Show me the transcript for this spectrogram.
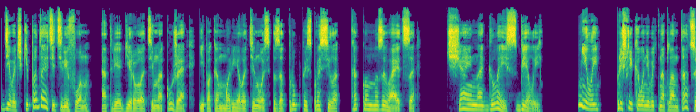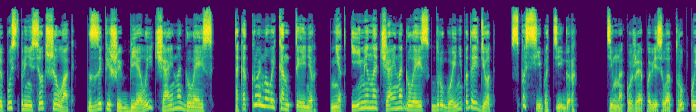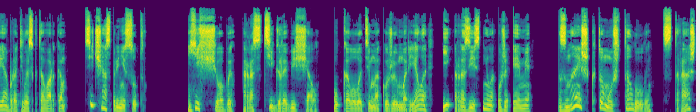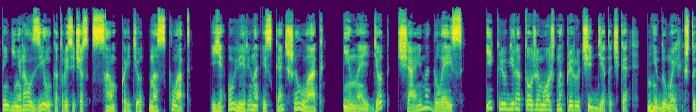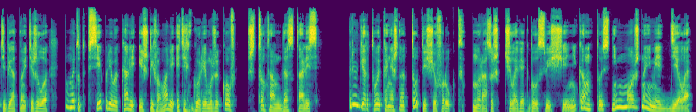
«Девочки, подайте телефон», – отреагировала темнокожая, и пока Мариэла тянулась за трубкой, спросила, как он называется – Чайна Глейс белый. Милый, пришли кого-нибудь на плантацию, пусть принесет шелак. Запиши белый Чайна Глейс. Так открой новый контейнер. Нет, именно Чайна Глейс, другой не подойдет. Спасибо, тигр. Темнокожая повесила трубку и обратилась к товаркам. Сейчас принесут. Еще бы, раз тигр обещал. Уколола темнокожую Мариэла и разъяснила уже Эмме. Знаешь, кто муж Талулы? Страшный генерал Зилу, который сейчас сам пойдет на склад. Я уверена искать шелак. И найдет Чайна Глейс. И Крюгера тоже можно приручить, деточка. Не думай, что тебе одной тяжело. Мы тут все привыкали и шлифовали этих горе-мужиков, что нам достались. Крюгер твой, конечно, тот еще фрукт, но раз уж человек был священником, то с ним можно иметь дело.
